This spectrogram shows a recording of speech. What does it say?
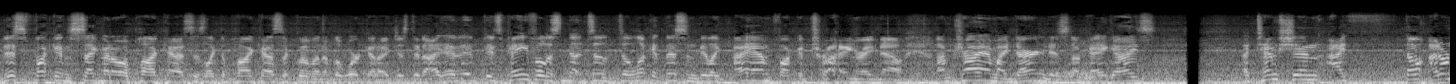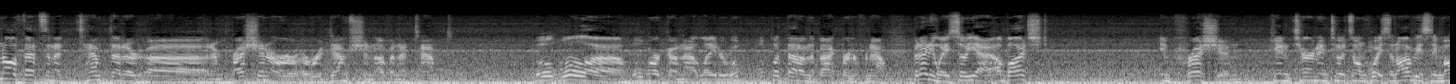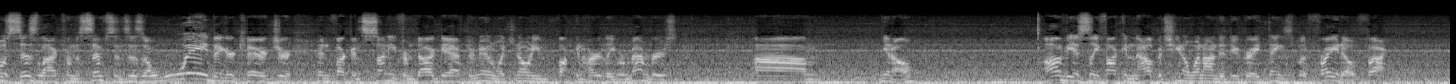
This fucking segment of a podcast is like the podcast equivalent of the workout I just did. I, it, it's painful to, to, to look at this and be like, I am fucking trying right now. I'm trying my darndest, okay, guys? Attemption, I don't, I don't know if that's an attempt at a, uh, an impression or a redemption of an attempt. We'll we'll uh, we'll work on that later. We'll, we'll put that on the back burner for now. But anyway, so yeah, a botched impression can turn into its own voice. And obviously, Moe Szyslak from The Simpsons is a way bigger character than fucking Sonny from Dog Day Afternoon, which no one even fucking hardly remembers. Um, you know, obviously, fucking Al Pacino went on to do great things, but Fredo, fuck.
